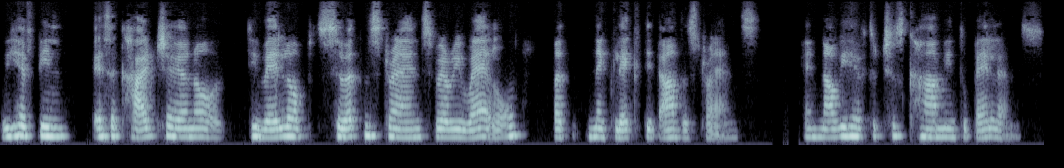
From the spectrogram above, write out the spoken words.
we have been, as a culture, you know, developed certain strands very well, but neglected other strands. And now we have to just come into balance.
